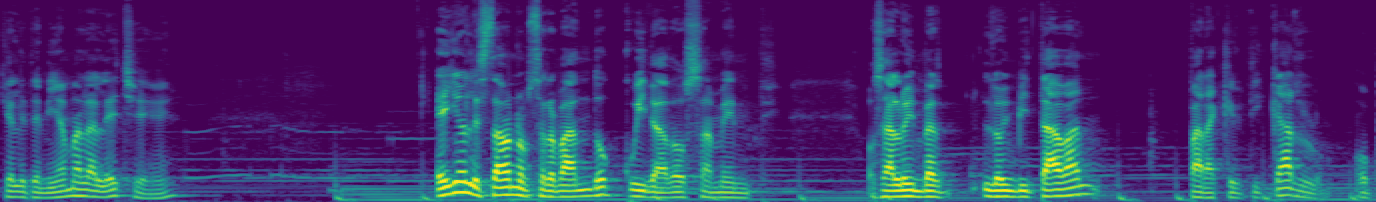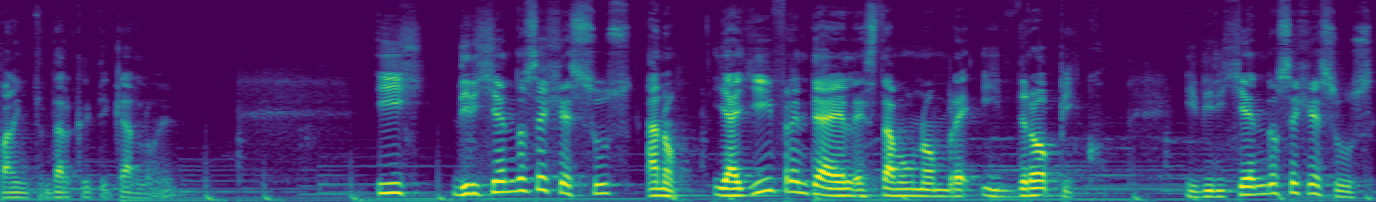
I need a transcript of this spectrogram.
que le tenía mala leche. ¿eh? Ellos le estaban observando cuidadosamente. O sea, lo, lo, invitaban para criticarlo o para intentar criticarlo. ¿eh? Y dirigiéndose Jesús, ah no, y allí frente a él estaba un hombre hidrópico. Y dirigiéndose Jesús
